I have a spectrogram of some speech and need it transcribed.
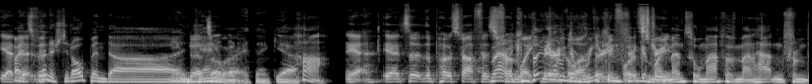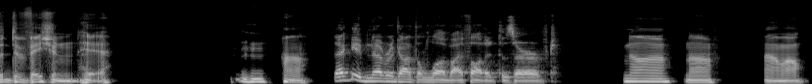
yeah. Oh, the- it's the- finished. It opened uh, in January, open. I think. Yeah. Huh. yeah, yeah. It's uh, the post office Man, from I'm like Miracle on to 34th reconfigure my Street. mental map of Manhattan from the division here. hmm Huh. That game never got the love I thought it deserved. No, no. Oh well.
